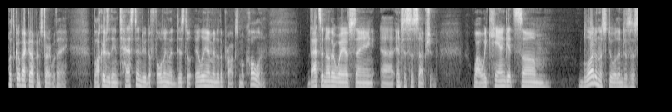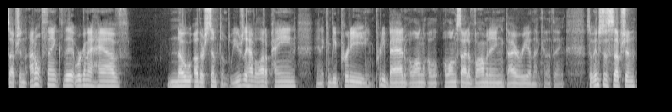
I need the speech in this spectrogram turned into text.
Let's go back up and start with A. Blockage of the intestine due to folding of the distal ileum into the proximal colon. That's another way of saying uh, intussusception. While we can get some blood in the stool with intussusception, I don't think that we're going to have no other symptoms. We usually have a lot of pain, and it can be pretty pretty bad along alongside of vomiting, diarrhea, and that kind of thing. So intussusception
